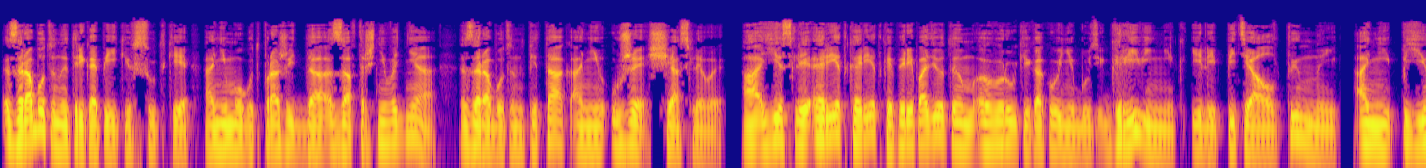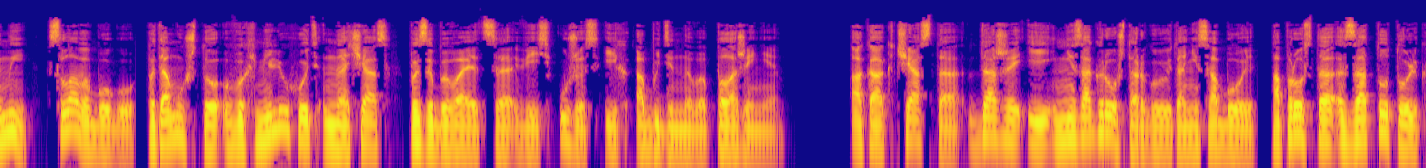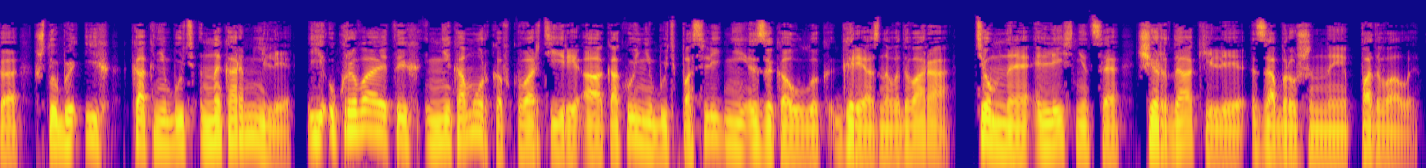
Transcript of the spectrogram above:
Заработаны три копейки в сутки, они могут прожить до завтрашнего дня. Заработан пятак, они уже счастливы. А если редко-редко перепадет им в руки какой-нибудь гривенник или пятиалтынный, они пьяны, слава богу, потому что в хмелю хоть на час позабывается весь ужас их обыденного положения. А как часто, даже и не за грош торгуют они собой, а просто за то только, чтобы их как-нибудь накормили, и укрывает их не коморка в квартире, а какой-нибудь последний закоулок грязного двора, темная лестница, чердак или заброшенные подвалы.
